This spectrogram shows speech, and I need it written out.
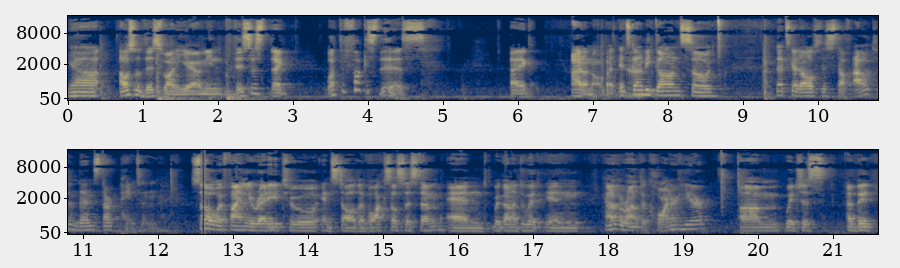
yeah, also this one here, I mean, this is like, what the fuck is this? Like, I don't know, but it's gonna be gone, so let's get all this stuff out and then start painting. So we're finally ready to install the Boaxel system and we're gonna do it in kind of around the corner here, um, which is a bit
